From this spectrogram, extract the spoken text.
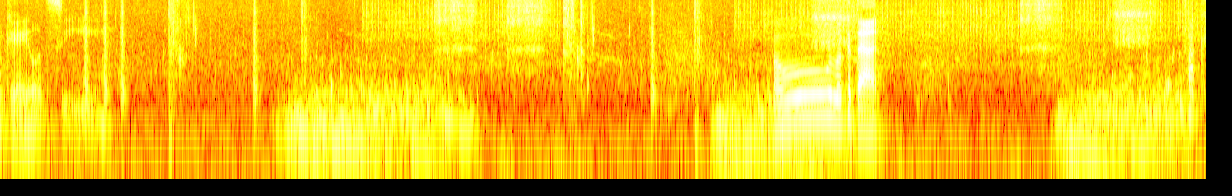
Okay, let's see. Oh, look at that. Fuck.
